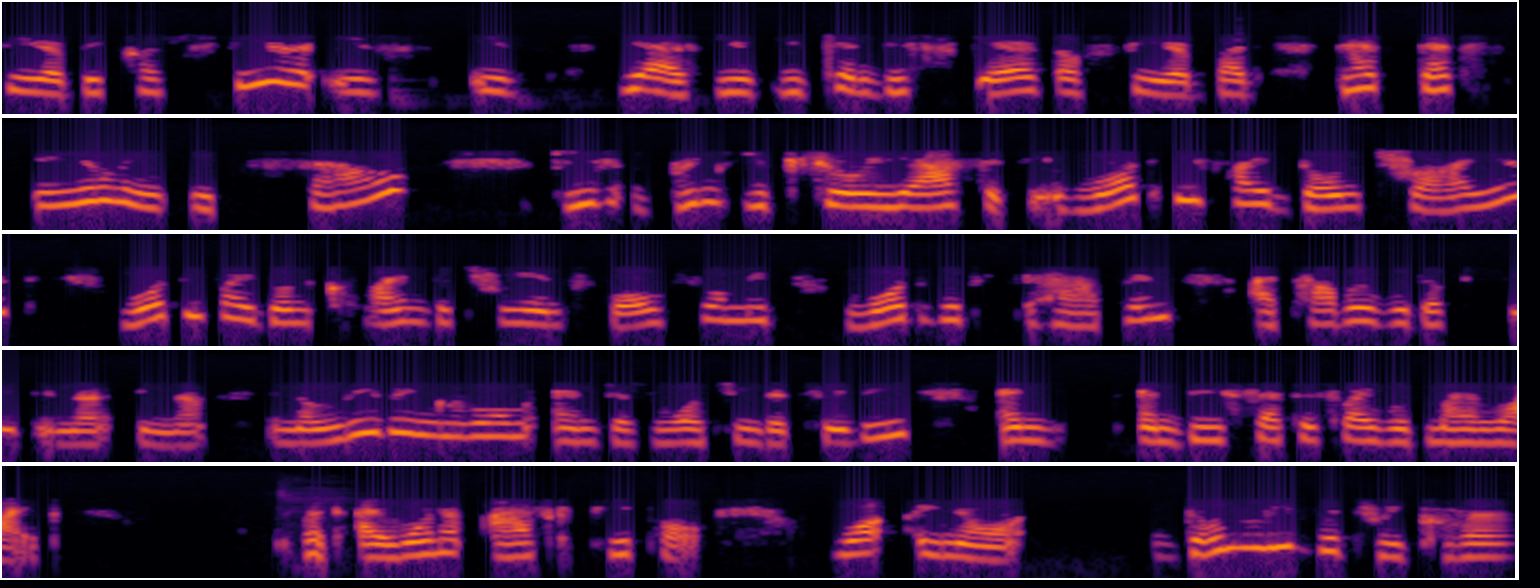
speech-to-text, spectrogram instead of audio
fear because fear is, is, yes, you, you can be scared of fear, but that, that feeling itself gives, brings you curiosity. What if I don't try it? What if I don't climb the tree and fall from it? What would happen? I probably would have sit in a in a in a living room and just watching the TV and and be satisfied with my life. But I want to ask people, what you know, don't live with regret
